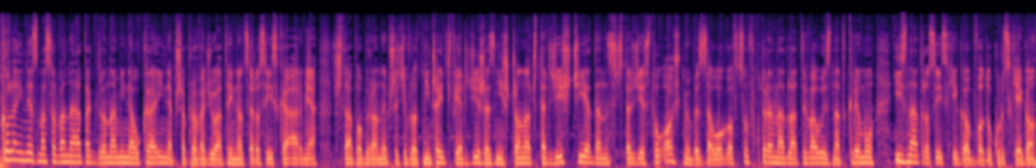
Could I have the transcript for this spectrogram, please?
Kolejny zmasowany atak dronami na Ukrainę przeprowadziła tej nocy rosyjska armia. Sztab Obrony Przeciwlotniczej twierdzi, że zniszczono 41 z 48 bezzałogowców, które nadlatywały z nad Krymu i z nad rosyjskiego obwodu kurskiego.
